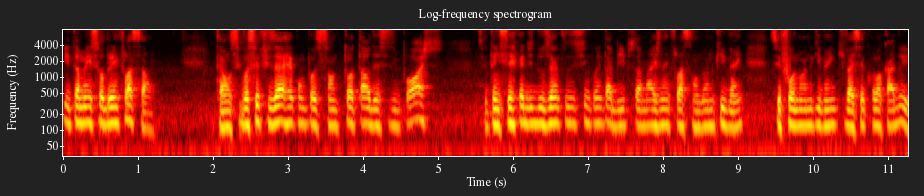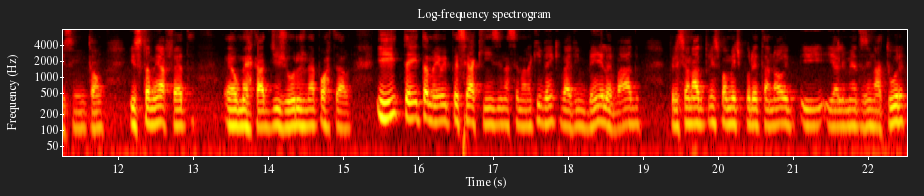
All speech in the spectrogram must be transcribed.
e também sobre a inflação. Então, se você fizer a recomposição total desses impostos, você tem cerca de 250 bips a mais na inflação do ano que vem, se for no ano que vem que vai ser colocado isso. Então, isso também afeta é, o mercado de juros, né, Portela? E tem também o IPCA 15 na semana que vem, que vai vir bem elevado, pressionado principalmente por etanol e, e, e alimentos in natura,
